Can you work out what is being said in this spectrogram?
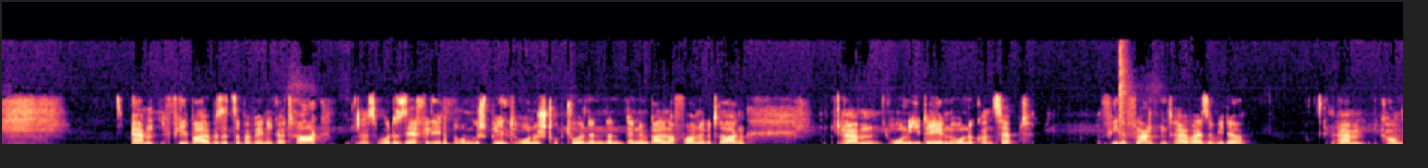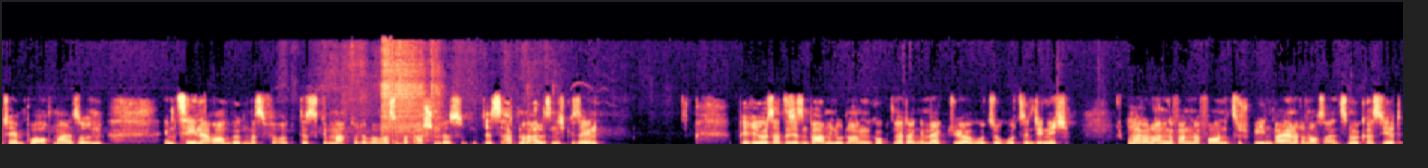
ähm, viel Ballbesitz, aber weniger Trag. Es wurde sehr viel hintenrum gespielt, ohne Strukturen, dann, dann den Ball nach vorne getragen, ähm, ohne Ideen, ohne Konzept. Viele Flanken teilweise wieder, ähm, kaum Tempo, auch mal so im im Zehnerraum irgendwas Verrücktes gemacht oder was Überraschendes. Das hat man alles nicht gesehen. Pereus hat sich das ein paar Minuten angeguckt und hat dann gemerkt, ja gut, so gut sind die nicht. Und hat dann angefangen nach vorne zu spielen. Bayern hat dann auch das 1-0 kassiert.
